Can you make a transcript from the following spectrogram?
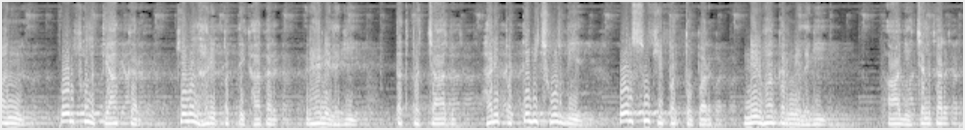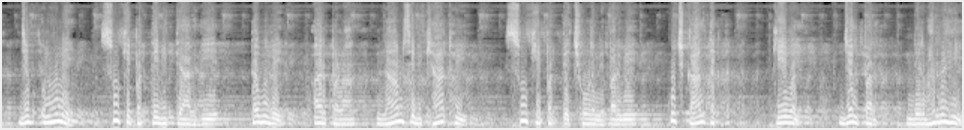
अन्न और फल त्याग कर केवल हरे पत्ते खाकर रहने लगी। तत्पश्चात हरे पत्ते भी छोड़ दिए और सूखे पत्तों पर निर्वाह करने लगी। आगे चलकर जब उन्होंने सूखे पत्ते भी त्याग दिए, तब वे अर्पणा नाम से विख्यात हुई। सूखे पत्ते छोड़ने पर वे कुछ काल तक केवल जल पर निर्भर रही,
